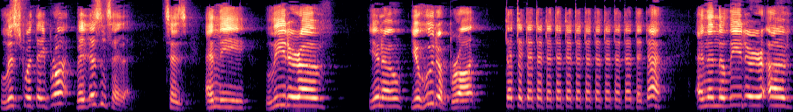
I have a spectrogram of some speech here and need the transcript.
list what they brought? But it doesn't say that. It says, and the leader of, you know, Yehuda brought da da da da da da da da da da da da da. And then the leader of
